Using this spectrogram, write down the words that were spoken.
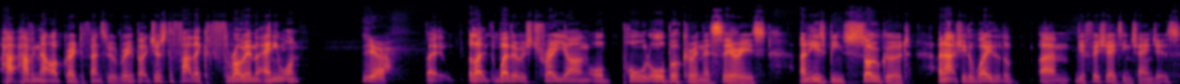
ha- having that upgrade defensively would really. But just the fact they could throw him at anyone, yeah, but like whether it was Trae Young or Paul or Booker in this series, and he's been so good. And actually, the way that the um, the officiating changes,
